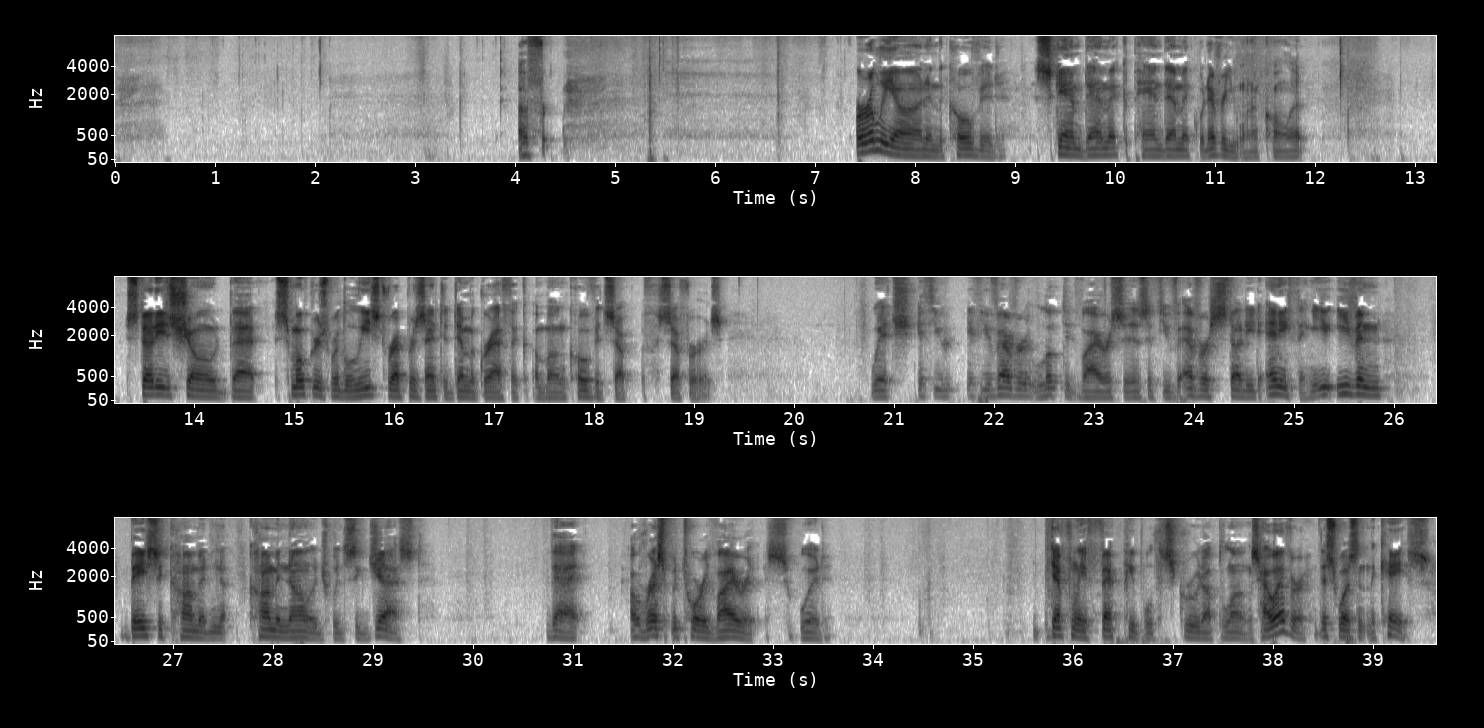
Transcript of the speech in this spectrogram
fr- early on in the COVID scamdemic, pandemic, whatever you want to call it, studies showed that smokers were the least represented demographic among COVID sufferers. Which, if you if you've ever looked at viruses, if you've ever studied anything, even basic common common knowledge would suggest that a respiratory virus would definitely affect people with screwed up lungs. However, this wasn't the case.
